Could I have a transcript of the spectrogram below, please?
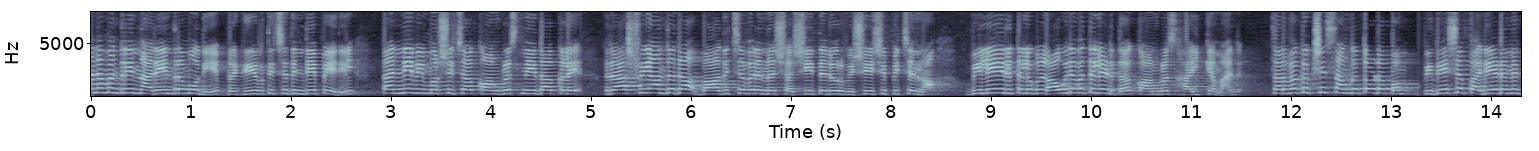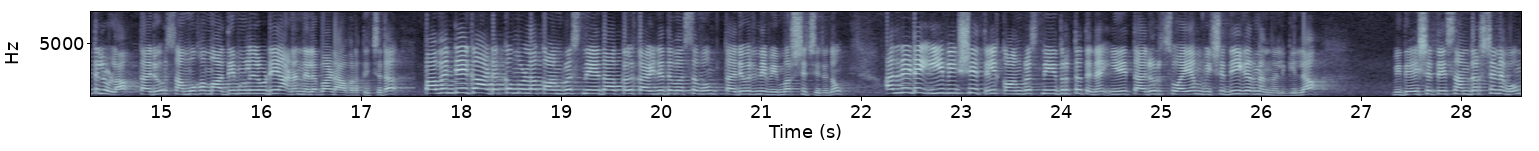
പ്രധാനമന്ത്രി നരേന്ദ്രമോദിയെ പ്രകീർത്തിച്ചതിന്റെ പേരിൽ തന്നെ വിമർശിച്ച കോൺഗ്രസ് നേതാക്കളെ രാഷ്ട്രീയാന്തത ബാധിച്ചവരെന്ന് ശശി തരൂർ വിശേഷിപ്പിച്ചെന്ന വിലയിരുത്തലുകൾ ഗൗരവത്തിലെടുത്ത് കോൺഗ്രസ് ഹൈക്കമാൻഡ്. സർവകക്ഷി സംഘത്തോടൊപ്പം വിദേശ പര്യടനത്തിലുള്ള തരൂർ സമൂഹ മാധ്യമങ്ങളിലൂടെയാണ് നിലപാട് ആവർത്തിച്ചത്. പവൻരേഖ അടക്കമുള്ള കോൺഗ്രസ് നേതാക്കൾ കഴിഞ്ഞ ദിവസവും തരൂരിനെ വിമർശിച്ചിരുന്നു. അതിനിടെ ഈ വിഷയത്തിൽ കോൺഗ്രസ് നേതൃത്വത്തിന് ഇനി തരൂർ സ്വയം വിശദീകരണം നൽകില്ല. വിദേശത്തെ സന്ദർശനവും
